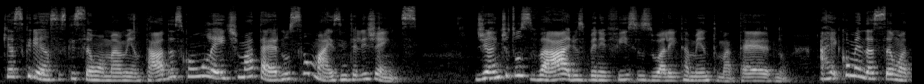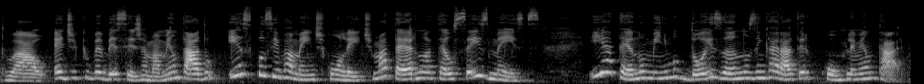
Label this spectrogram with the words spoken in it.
que as crianças que são amamentadas com o leite materno são mais inteligentes. Diante dos vários benefícios do aleitamento materno, a recomendação atual é de que o bebê seja amamentado exclusivamente com leite materno até os seis meses e até no mínimo dois anos em caráter complementar.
